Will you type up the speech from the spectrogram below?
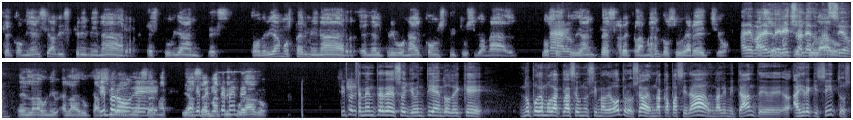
que comience a discriminar estudiantes. Podríamos terminar en el Tribunal Constitucional los estudiantes reclamando su derecho. Además del derecho a la educación. En la, educación sí, pero, y, eh, matriculado. Sí, pero independientemente de eso, yo entiendo de que no podemos dar clase uno encima de otro, o sea, una capacidad, una limitante, hay requisitos.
